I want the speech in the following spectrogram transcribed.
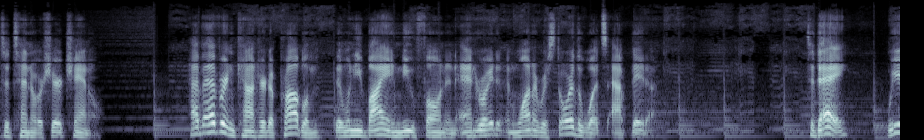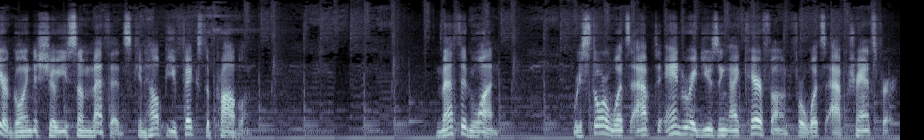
to Tenorshare channel. Have ever encountered a problem that when you buy a new phone in Android and want to restore the WhatsApp data? Today, we are going to show you some methods can help you fix the problem. Method 1. Restore WhatsApp to Android using iCareFone for WhatsApp transfer.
